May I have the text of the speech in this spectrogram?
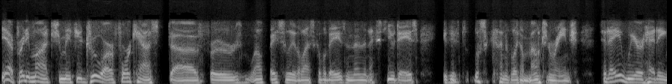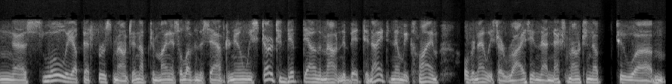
Yeah, pretty much. I mean, if you drew our forecast uh, for well, basically the last couple of days and then the next few days, it looks kind of like a mountain range. Today we are heading uh, slowly up that first mountain, up to minus 11 this afternoon. We start to dip down the mountain a bit tonight, and then we climb overnight. We start rising that next mountain up to um,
